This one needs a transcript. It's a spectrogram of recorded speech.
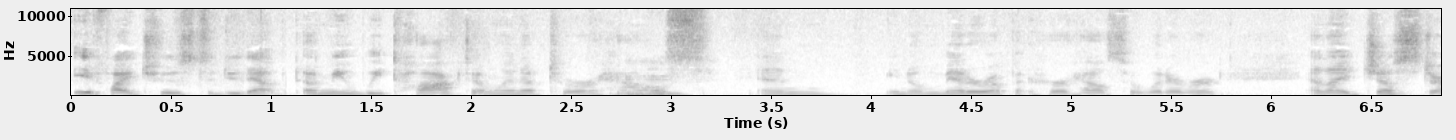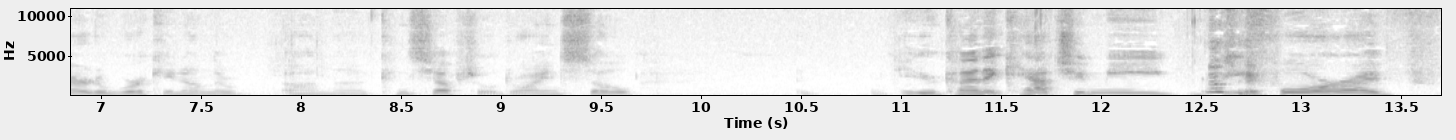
if I choose to do that. I mean, we talked. I went up to her house mm-hmm. and you know met her up at her house or whatever, and I just started working on the on the conceptual drawing. So you're kind of catching me okay. before I've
